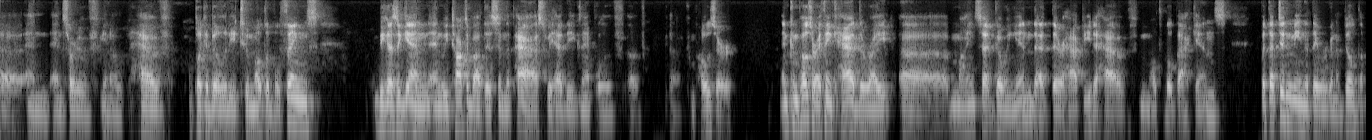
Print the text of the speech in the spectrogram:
uh, and and sort of you know have applicability to multiple things. Because again and we talked about this in the past we had the example of, of uh, composer. And composer i think had the right uh, mindset going in that they're happy to have multiple backends but that didn't mean that they were going to build them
